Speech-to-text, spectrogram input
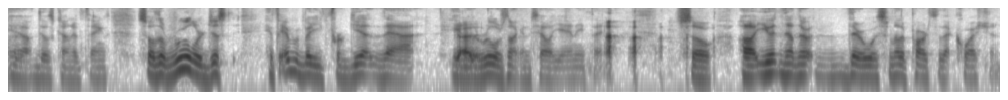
yeah, those kind of things. So the ruler just, if everybody forget that, you know, the ruler's not going to tell you anything. so uh, you now there, there was some other parts of that question.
